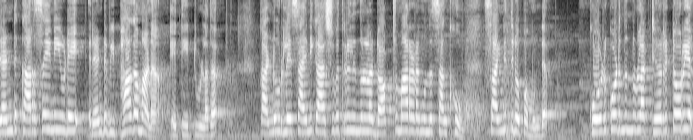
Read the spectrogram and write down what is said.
രണ്ട് കരസേനയുടെ രണ്ട് വിഭാഗമാണ് എത്തിയിട്ടുള്ളത്. കണ്ണൂരിലെ സൈനിക ആശുപത്രിയിൽ നിന്നുള്ള ഡോക്ടർമാർ അടങ്ങുന്ന സംഘവും സൈന്യത്തിനൊപ്പമുണ്ട്. കോഴിക്കോട് നിന്നുള്ള ടെറിട്ടോറിയൽ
